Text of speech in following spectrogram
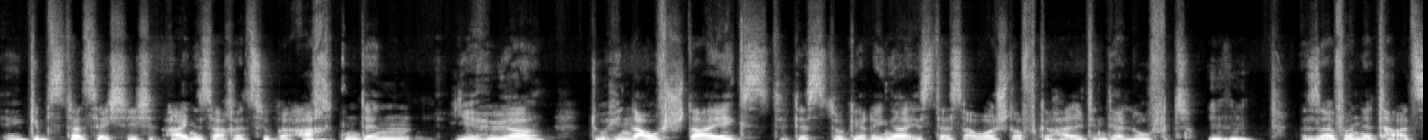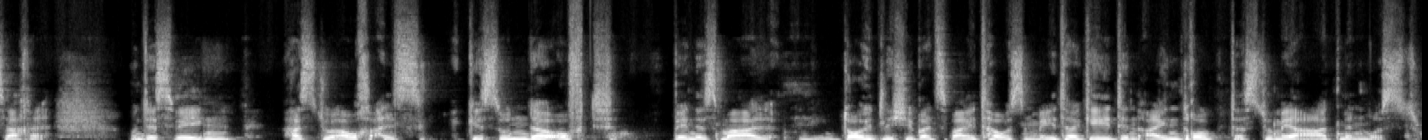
gibt es tatsächlich eine Sache zu beachten, denn je höher du hinaufsteigst, desto geringer ist der Sauerstoffgehalt in der Luft. Mhm. Das ist einfach eine Tatsache. Und deswegen hast du auch als Gesunder oft wenn es mal deutlich über 2000 Meter geht, den Eindruck, dass du mehr atmen musst.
